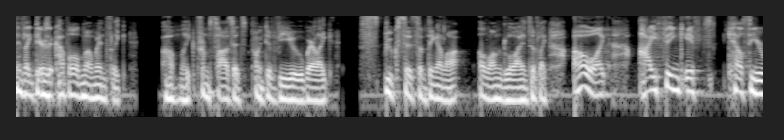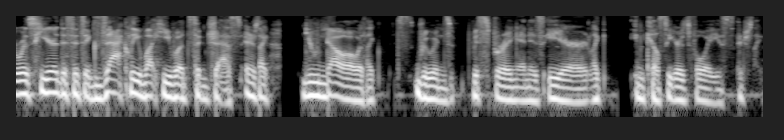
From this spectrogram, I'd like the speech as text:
And like there's a couple of moments like um like from Sazed's point of view where like Spook says something along along the lines of like, oh, like I think if Kelsier was here, this is exactly what he would suggest. And it's like, you know, it's like Ruin's whispering in his ear, like in Kelsier's voice. It's just like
